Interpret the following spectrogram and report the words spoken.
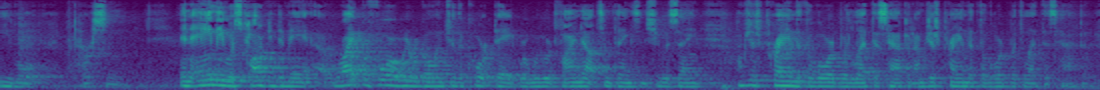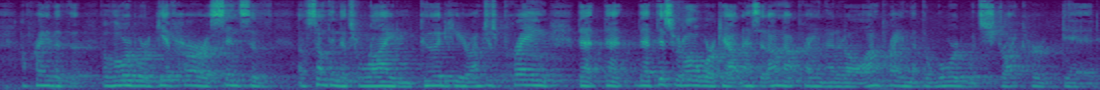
evil person. And Amy was talking to me right before we were going to the court date where we would find out some things, and she was saying, I'm just praying that the Lord would let this happen. I'm just praying that the Lord would let this happen. I pray that the, the Lord would give her a sense of, of something that's right and good here. I'm just praying that, that, that this would all work out. And I said, I'm not praying that at all. I'm praying that the Lord would strike her dead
